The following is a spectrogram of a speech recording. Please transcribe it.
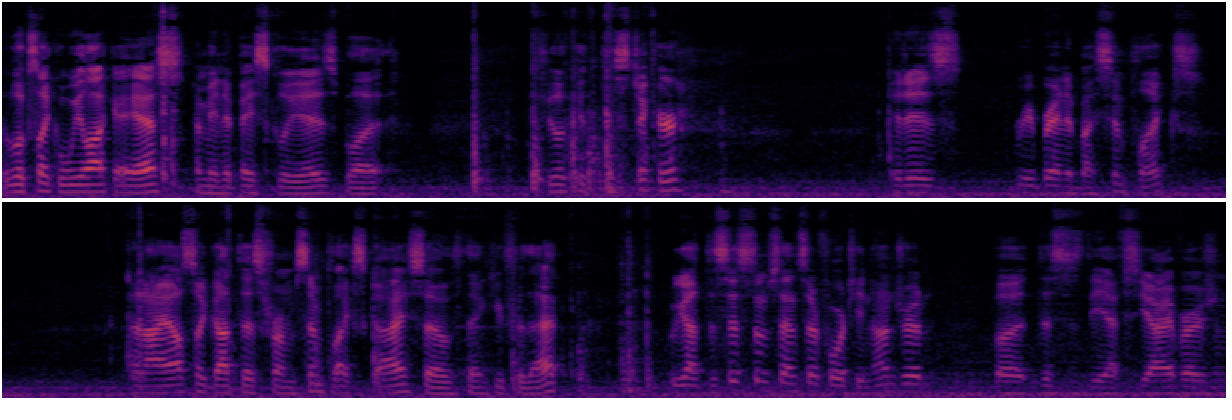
It looks like a Wheelock AS. I mean, it basically is, but if you look at the sticker, it is rebranded by Simplex. And I also got this from Simplex Guy, so thank you for that. We got the System Sensor 1400, but this is the FCI version.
